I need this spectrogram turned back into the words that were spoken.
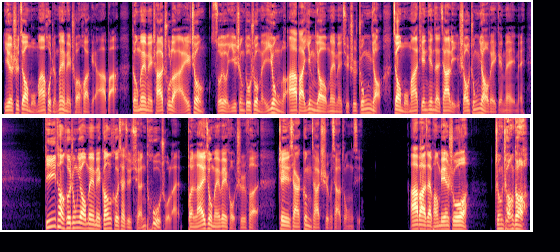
也是叫母妈或者妹妹传话给阿爸。等妹妹查出了癌症，所有医生都说没用了，阿爸硬要妹妹去吃中药，叫母妈天天在家里烧中药喂给妹妹。第一趟喝中药，妹妹刚喝下去全吐出来，本来就没胃口吃饭，这下更加吃不下东西。阿爸在旁边说：“正常的，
